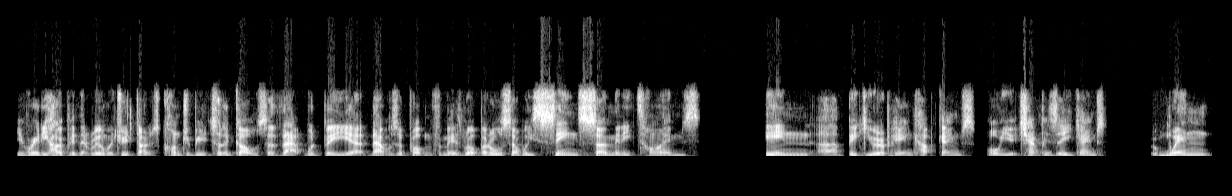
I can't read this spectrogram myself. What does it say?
you're really hoping that Real Madrid don't contribute to the goals. So that would be uh, that was a problem for me as well. But also, we've seen so many times in uh, big European Cup games or Champions League games when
